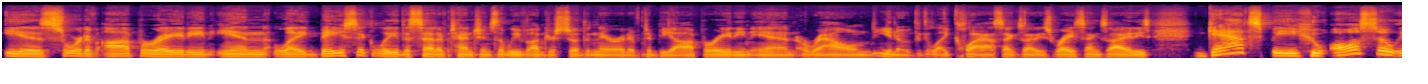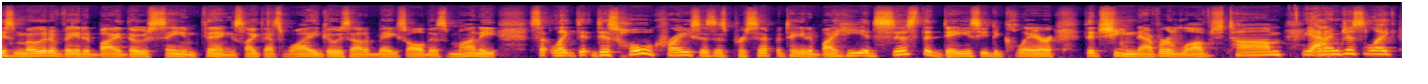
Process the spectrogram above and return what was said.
is sort of operating in like basically the set of tensions that we've understood the narrative to be operating in around, you know, the, like class anxieties, race anxieties. Gatsby, who also is motivated by those same things, like that's why he goes out and makes all this money. So, like, th- this whole crisis is precipitated by he insists that Daisy declare that she never loved Tom, Yeah. and I'm just like,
